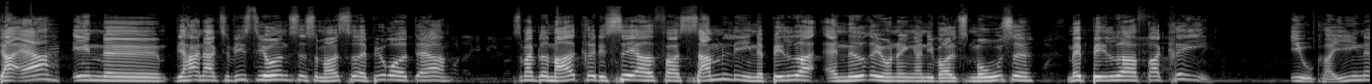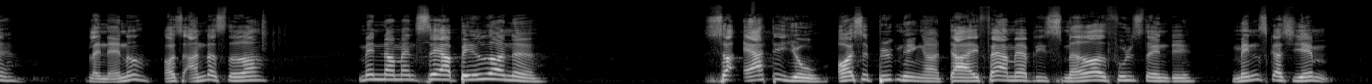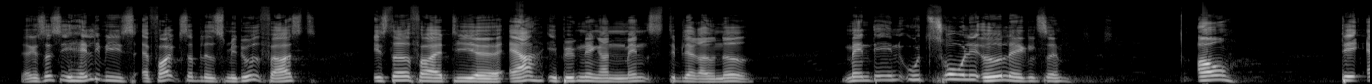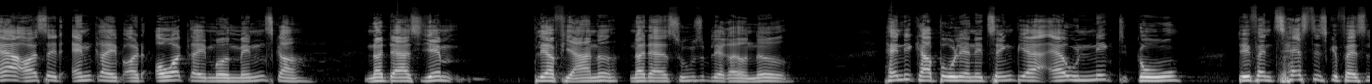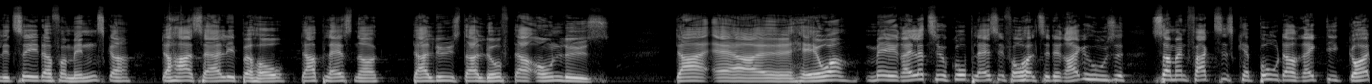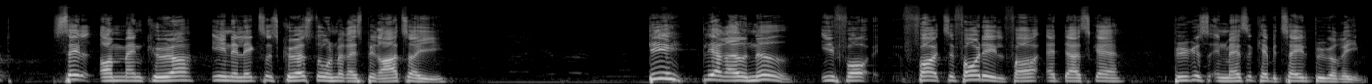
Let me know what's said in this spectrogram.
Der er en, øh, vi har en aktivist i Odense, som også sidder i byrådet der, som er blevet meget kritiseret for at sammenligne billeder af nedrivningerne i Voldsmose med billeder fra krig i Ukraine, blandt andet, også andre steder. Men når man ser billederne, så er det jo også bygninger, der er i færd med at blive smadret fuldstændig. Menneskers hjem. Jeg kan så sige heldigvis, at folk så blevet smidt ud først, i stedet for at de øh, er i bygningerne, mens de bliver revet ned. Men det er en utrolig ødelæggelse. Og det er også et angreb og et overgreb mod mennesker, når deres hjem bliver fjernet, når deres huse bliver revet ned. Handicapboligerne i Tænkbjerg er unikt gode. Det er fantastiske faciliteter for mennesker, der har særlige behov. Der er plads nok, der er lys, der er luft, der er ovenlys. Der er øh, haver med relativt god plads i forhold til det rækkehuse, så man faktisk kan bo der rigtig godt, selv om man kører i en elektrisk kørestol med respirator i. Det bliver revet ned i for, for, til fordel for, at der skal bygges en masse kapitalbyggeri.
